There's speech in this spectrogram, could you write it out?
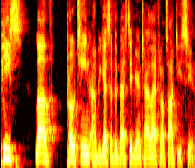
Peace, love, protein. I hope you guys have the best day of your entire life, and I'll talk to you soon.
